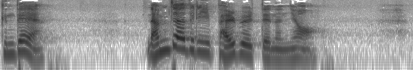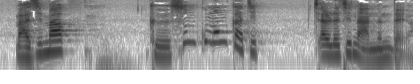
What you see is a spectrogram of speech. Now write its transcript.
근데 남자들이 밟을 때는요. 마지막 그 숨구멍까지 자르지는 않는데요.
